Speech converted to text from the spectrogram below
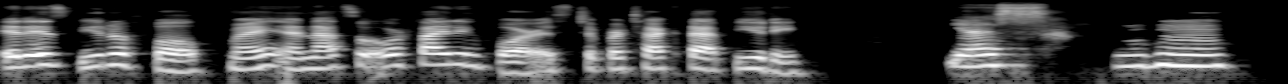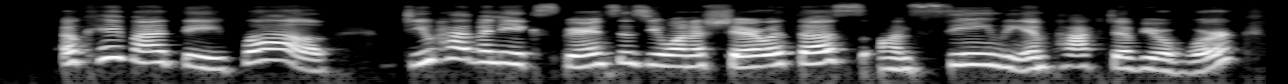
It is beautiful, right? And that's what we're fighting for is to protect that beauty. Yes. Mm-hmm. Okay, Madhvi. Well, do you have any experiences you want to share with us on seeing the impact of your work?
